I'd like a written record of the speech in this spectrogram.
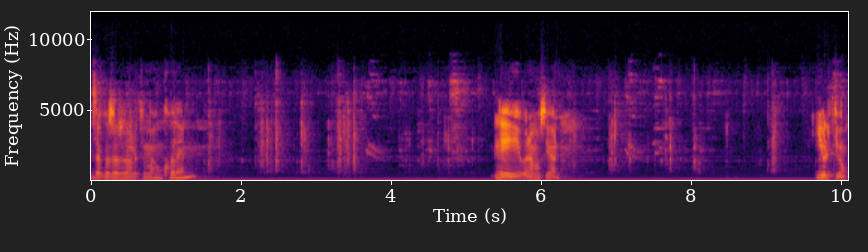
Esas cosas son las que más me joden. Y buena emoción. Y último.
